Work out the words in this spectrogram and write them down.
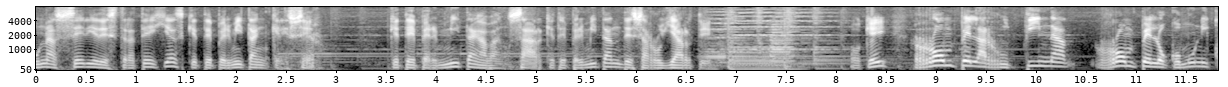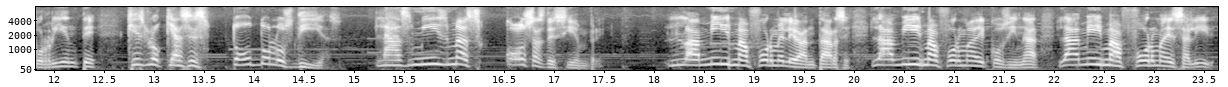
una serie de estrategias que te permitan crecer, que te permitan avanzar, que te permitan desarrollarte. ¿Ok? Rompe la rutina, rompe lo común y corriente. ¿Qué es lo que haces todos los días? Las mismas cosas de siempre. La misma forma de levantarse, la misma forma de cocinar, la misma forma de salir.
